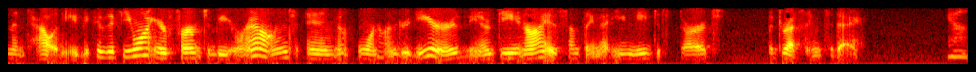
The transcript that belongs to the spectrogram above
mentality because if you want your firm to be around in 100 years, you know, D&I is something that you need to start addressing today. Yeah.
